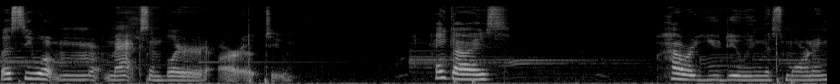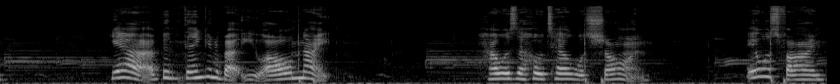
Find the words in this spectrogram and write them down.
Let's see what M Max and Blair are up to. Hey, guys. How are you doing this morning? Yeah, I've been thinking about you all night. How was the hotel with Sean? It was fine,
